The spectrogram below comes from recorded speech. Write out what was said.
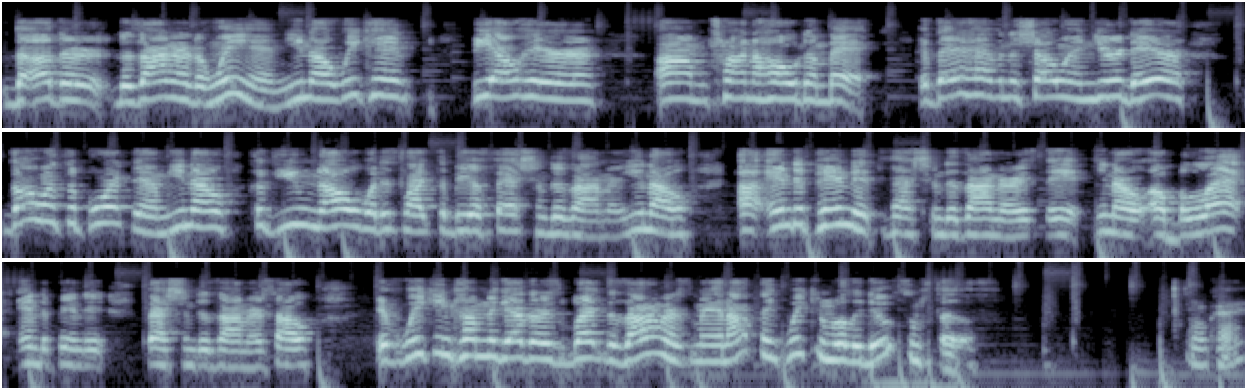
the other designer to win. You know, we can't be out here um, trying to hold them back. If they're having a show and you're there, go and support them, you know, because you know what it's like to be a fashion designer, you know, an independent fashion designer is it, you know, a black independent fashion designer. So if we can come together as black designers, man, I think we can really do some stuff. Okay.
